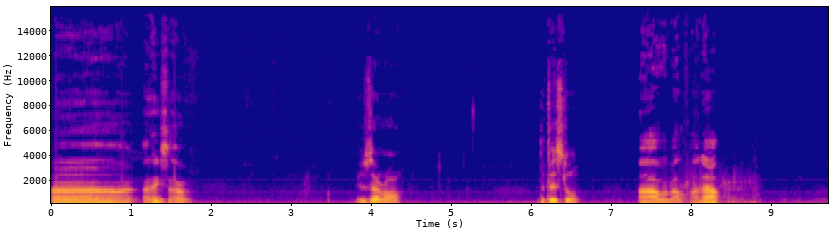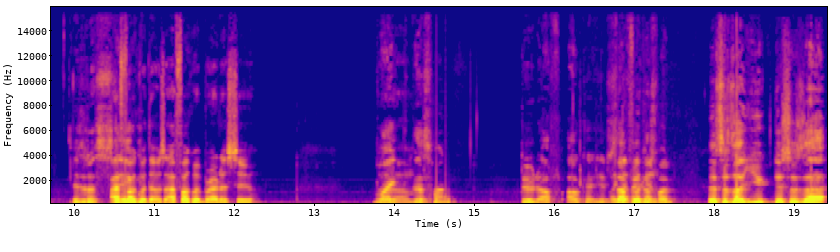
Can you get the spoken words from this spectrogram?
Uh, I think so. Is that wrong? The pistol. Uh, we're about to find out. Is it a I Sig? fuck with those. I fuck with Berettas too. like um, this one, dude. Okay, it's Like the definitely this one. This is a U. This is a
